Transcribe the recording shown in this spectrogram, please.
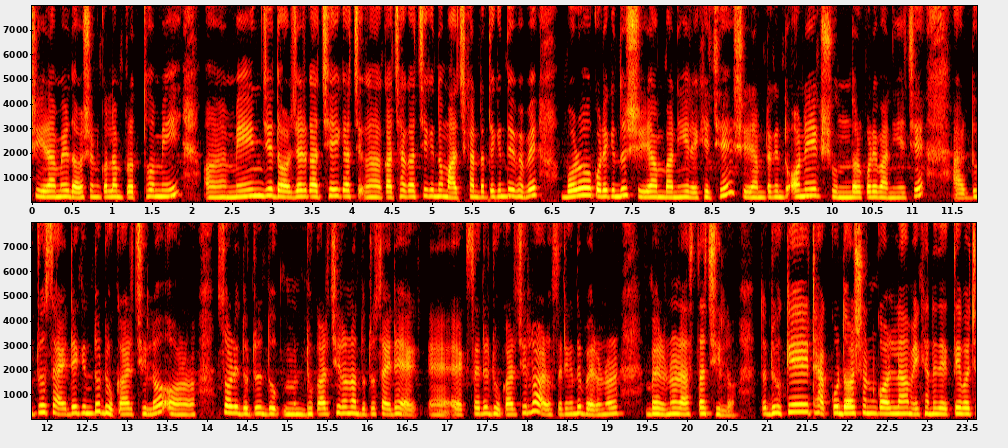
শ্রীরামের দর্শন করলাম প্রথমেই। মেন যে দরজার কাছেই কাছে কাছাকাছি কিন্তু মাঝখানটাতে কিন্তু এভাবে বড় করে কিন্তু শ্রীরাম বানিয়ে রেখেছে। শ্রীরামটা কিন্তু অনেক সুন্দর করে বানিয়েছে। আর দুটো সাইডে কিন্তু ঢোকার ছিল। সরি দুটো ঢোকার ছিল না, দুটো সাইডে এক সাইডে ঢোকার ছিল, আর এক সাইডে কিন্তু বেরোনোর বেরোনোর রাস্তা ছিল। তো ঢুকে ঠাকুর দর্শন করলাম। এখানে দেখতে পাচ্ছ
